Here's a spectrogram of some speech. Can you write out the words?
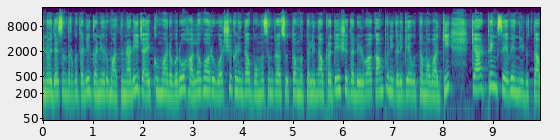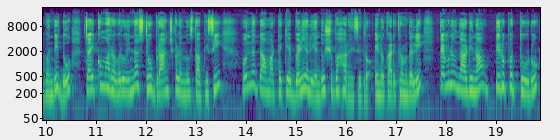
ಇನ್ನು ಇದೇ ಸಂದರ್ಭದಲ್ಲಿ ಗಣ್ಯರು ಮಾತನಾಡಿ, ಜಯಕುಮಾರ್ ಅವರು ಹಲವಾರು ವರ್ಷಗಳಿಂದ ಬೊಮ್ಮಸಂದ್ರ ಸುತ್ತಮುತ್ತಲಿನ ಪ್ರದೇಶದಲ್ಲಿರುವ ಕಂಪನಿಗಳಿಗೆ ಉತ್ತಮವಾಗಿ ಕ್ಯಾಟ್ರಿಂಗ್ ಸೇವೆ ನೀಡುತ್ತಾ ಬಂದಿದ್ದು, ಜಯಕುಮಾರ್ ಅವರು ಇನ್ನಷ್ಟು ಬ್ರಾಂಚ್ಗಳನ್ನು ಸ್ಥಾಪಿಸಿ ಉನ್ನತ ಮಟ್ಟಕ್ಕೆ ಬೆಳೆಯಲಿ ಎಂದು ಶುಭ ಹಾರೈಸಿದರು. ಇನ್ನು ಕಾರ್ಯಕ್ರಮದಲ್ಲಿ ತಮಿಳುನಾಡಿನ ತಿರುಪತ್ತೂರು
